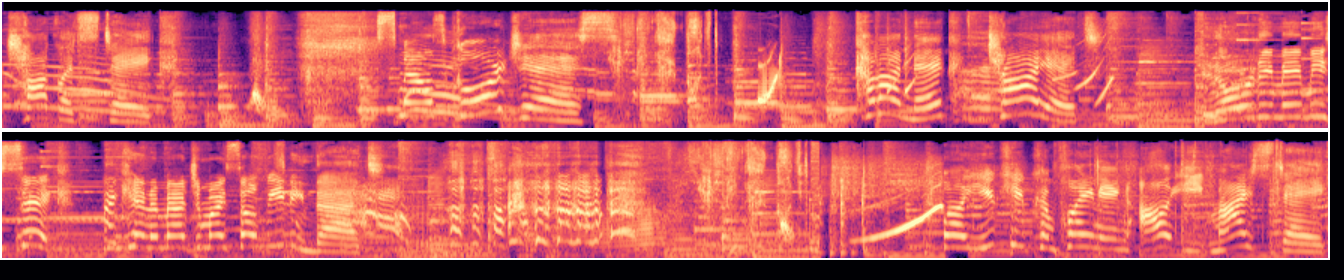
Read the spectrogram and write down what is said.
a chocolate steak. Smells gorgeous. Come on, Nick. Try it. It already made me sick. I can't imagine myself eating that. Well, you keep complaining. I'll eat my steak.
